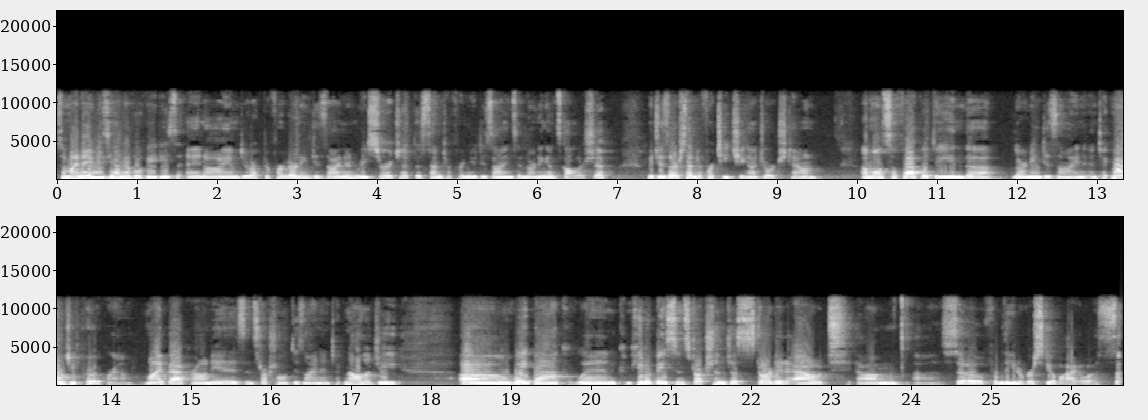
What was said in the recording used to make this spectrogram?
So my name is Yana Vovides and I am Director for Learning Design and Research at the Center for New Designs in Learning and Scholarship, which is our Center for Teaching at Georgetown. I'm also faculty in the Learning Design and Technology program. My background is instructional design and technology. Uh, way back when computer-based instruction just started out, um, uh, so from the University of Iowa, so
